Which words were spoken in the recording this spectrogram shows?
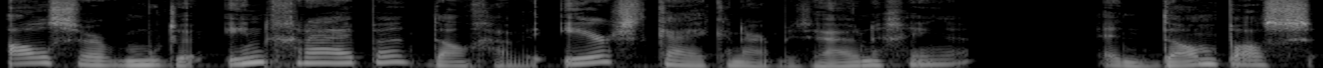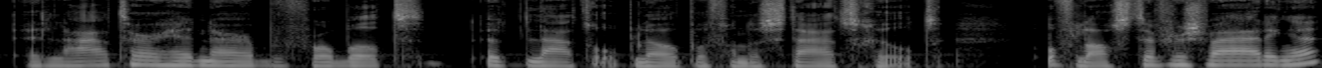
als er moeten ingrijpen, dan gaan we eerst kijken naar bezuinigingen. En dan pas later naar bijvoorbeeld het laten oplopen van de staatsschuld of lastenverzwaringen.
